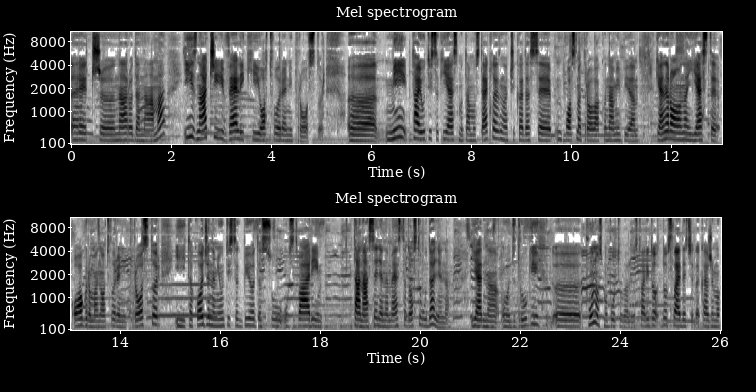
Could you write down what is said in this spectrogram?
reč e, naroda Nama i znači veliki otvoreni prostor. mi taj utisak i jesmo tamo stekle, znači kada se posmatra ovako Namibija generalno ona jeste ogroman otvoreni prostor i takođe nam je utisak bio da su u stvari ta naseljena mesta dosta udaljena jedna od drugih. E, puno smo putovali u stvari do, do sledeće, da kažemo,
